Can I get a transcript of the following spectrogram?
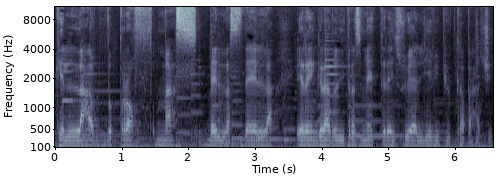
che Love Prof Mass Bella Stella era in grado di trasmettere ai suoi allievi più capaci.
